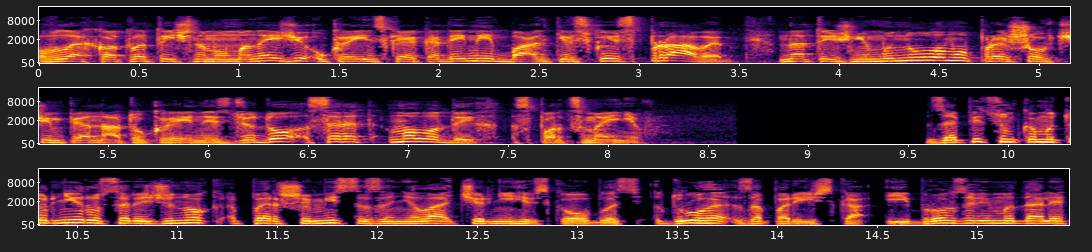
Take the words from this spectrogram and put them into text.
В легкоатлетичному манежі Української академії банківської справи на тижні минулому пройшов чемпіонат України з дзюдо серед молодих спортсменів. За підсумками турніру серед жінок перше місце зайняла Чернігівська область, друге Запорізька і бронзові медалі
